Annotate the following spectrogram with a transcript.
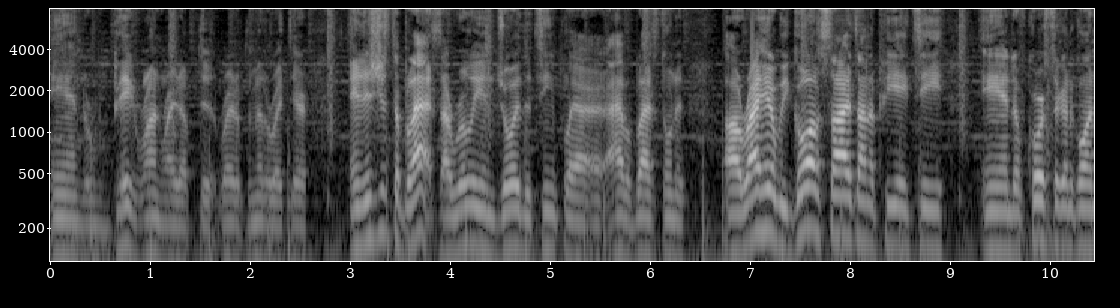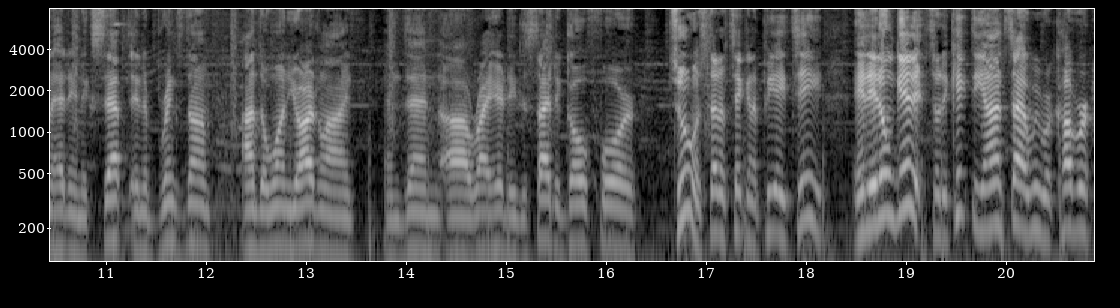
and a big run right up the right up the middle right there. And it's just a blast. I really enjoy the team play. I, I have a blast doing it. Uh, right here, we go sides on a PAT, and of course they're going to go on ahead and accept, and it brings them on the one yard line. And then uh, right here, they decide to go for two instead of taking a PAT, and they don't get it. So they kick the onside. We recover.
